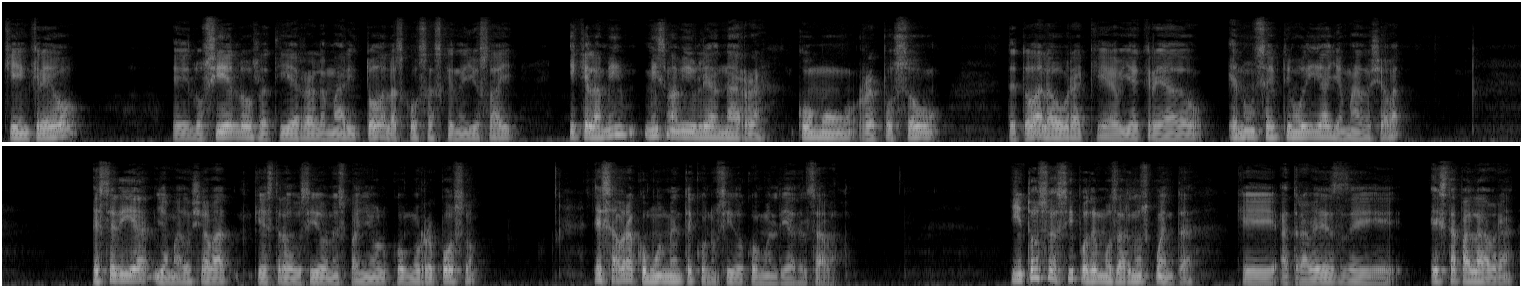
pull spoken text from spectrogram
quien creó eh, los cielos, la tierra, la mar y todas las cosas que en ellos hay, y que la misma Biblia narra cómo reposó de toda la obra que había creado en un séptimo día llamado Shabbat. Este día llamado Shabbat, que es traducido en español como reposo, es ahora comúnmente conocido como el día del sábado. Y entonces así podemos darnos cuenta que a través de esta palabra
